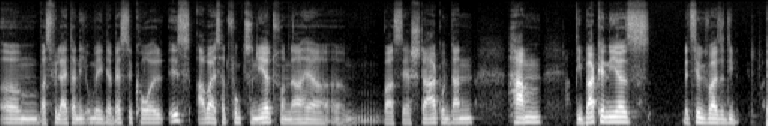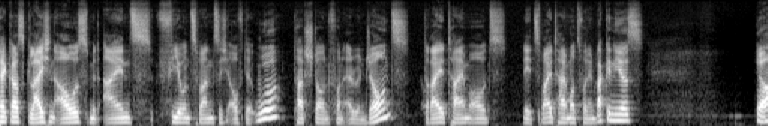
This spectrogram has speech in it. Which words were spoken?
Ähm, was vielleicht dann nicht unbedingt der beste Call ist, aber es hat funktioniert. Von daher ähm, war es sehr stark. Und dann haben die Buccaneers, beziehungsweise die Packers gleichen aus mit 1,24 auf der Uhr. Touchdown von Aaron Jones. Drei Timeouts, nee, zwei Timeouts von den Buccaneers. Ja,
